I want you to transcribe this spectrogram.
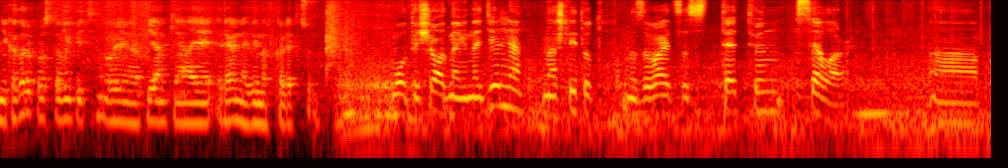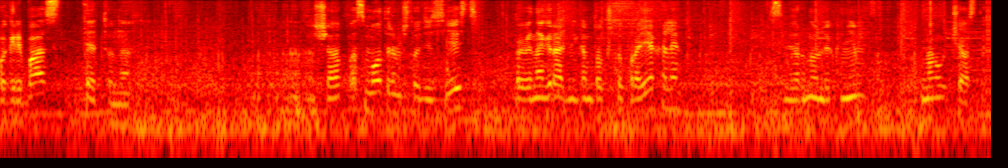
Не которые просто выпить во время пьянки, а реально вина в коллекцию. Вот еще одна винодельня. Нашли тут, называется Stetun Cellar. А, Погреба Стетуна. Сейчас посмотрим, что здесь есть. По виноградникам только что проехали. Свернули к ним на участок.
